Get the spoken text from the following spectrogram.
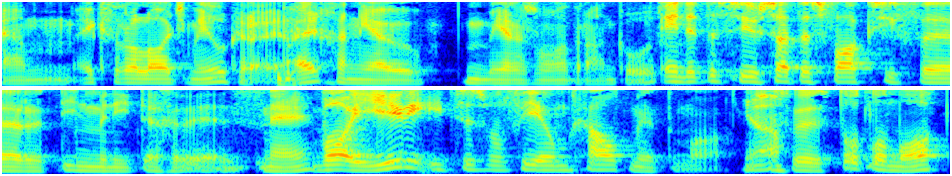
ehm um, extra large meal kry, hy gaan jou meer as R100 kos. En dit is jou satisfaksie vir 10 minute gewees. Nee. Waar hierdie iets is wat vir jou om geld mee te maak. Ja. So is total maak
